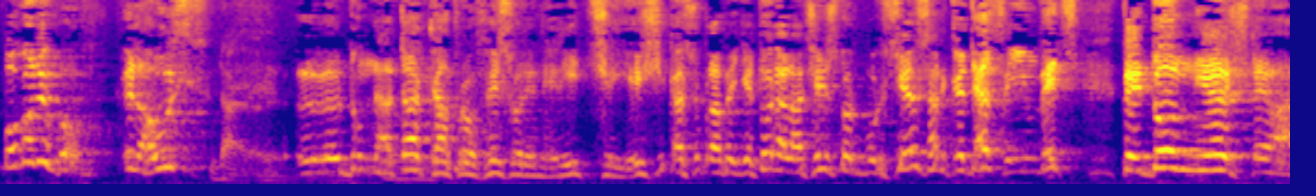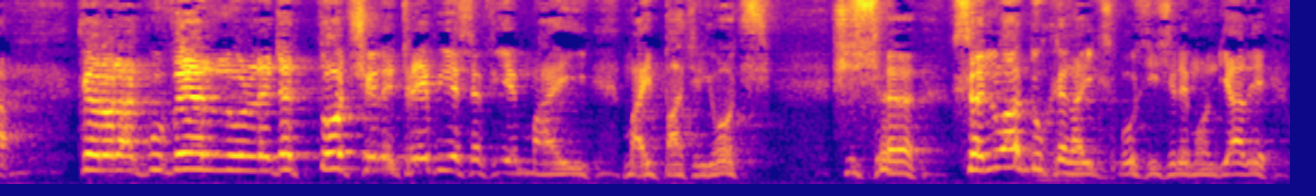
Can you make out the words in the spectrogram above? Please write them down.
Bogolubov? Îl auzi? Da. Dumneata, ca profesor emerit ce ești și ca supraveghetor al acestor bursieri, s-ar cădea să înveți pe domnii ăștia, cărora guvernul le dă tot ce le trebuie să fie mai, mai patrioți și să, să nu aducă la expozițiile mondiale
